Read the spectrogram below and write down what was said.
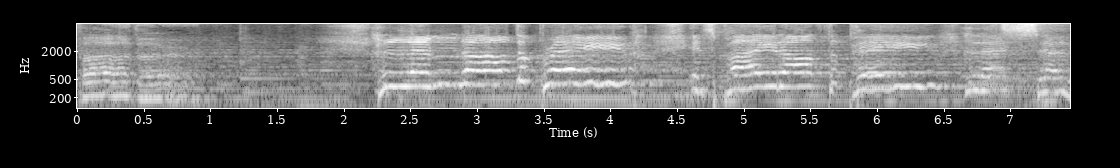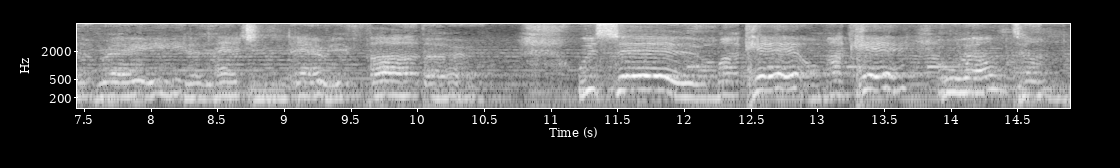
Father. Land of the brave, in spite of the pain, let's celebrate a legendary father. We say, oh my care, oh my care, well done.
